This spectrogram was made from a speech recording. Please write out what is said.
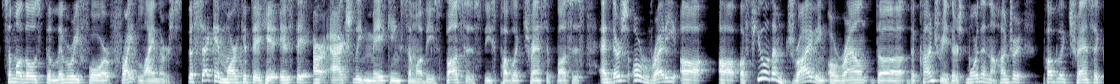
some of those delivery for Freightliners. The second market they hit is they are actually making some of these buses, these public transit buses, and there's already a, a, a few of them driving around the, the country. There's more than 100 public transit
